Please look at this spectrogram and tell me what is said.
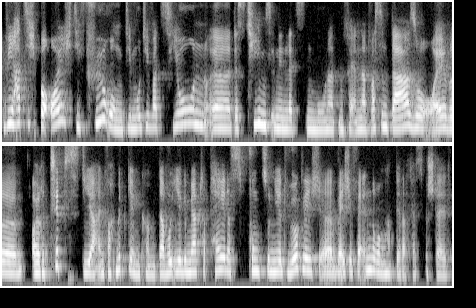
wie hat sich bei euch die Führung, die Motivation äh, des Teams in den letzten Monaten verändert? Was sind da so eure, eure Tipps, die ihr einfach mitgeben könnt? Da, wo ihr gemerkt habt, hey, das funktioniert wirklich, äh, welche Veränderungen habt ihr da festgestellt?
